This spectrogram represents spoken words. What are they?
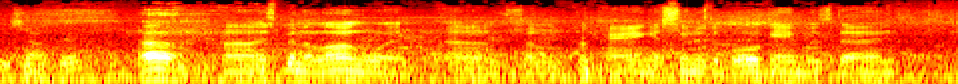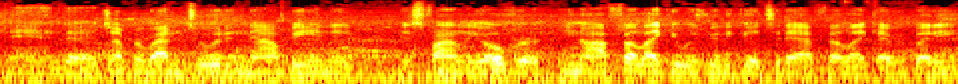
out there? Oh, uh, it's been a long one. Um, from preparing as soon as the bowl game was done, and uh, jumping right into it, and now being it is finally over. You know, I felt like it was really good today. I felt like everybody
